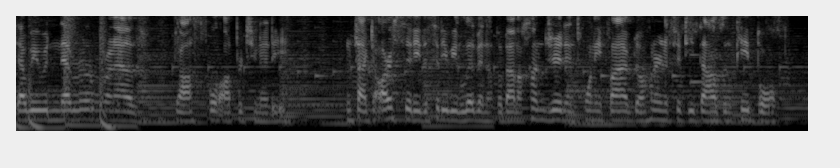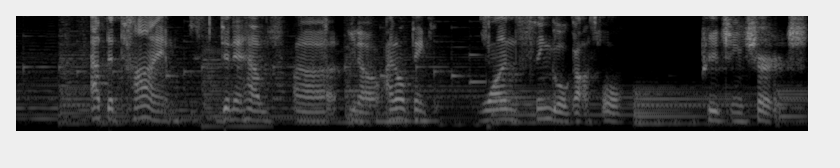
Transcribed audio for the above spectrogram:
that we would never run out of gospel opportunity. In fact, our city, the city we live in, of about 125 to 150,000 people, at the time didn't have, uh, you know, I don't think one single gospel preaching church.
